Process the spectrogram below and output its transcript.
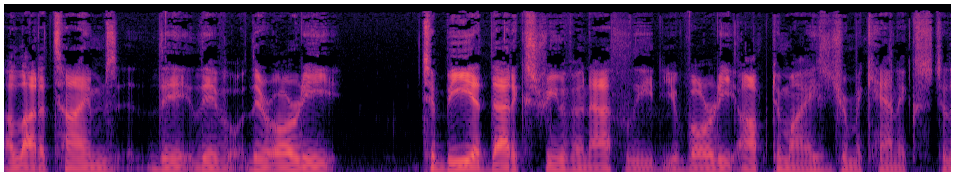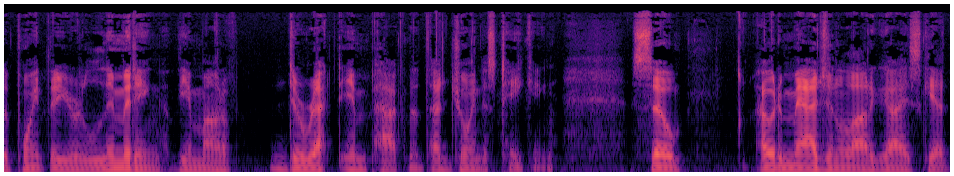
a lot of times they they've they're already to be at that extreme of an athlete, you've already optimized your mechanics to the point that you're limiting the amount of direct impact that that joint is taking. So I would imagine a lot of guys get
